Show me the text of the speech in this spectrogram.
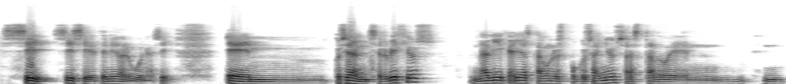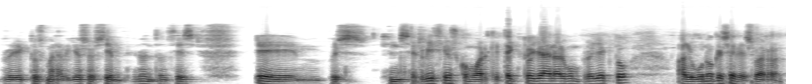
Sí, sí, sí, he tenido alguna, sí. o sea, en servicios, nadie que haya estado unos pocos años ha estado en, en proyectos maravillosos siempre, ¿no? Entonces, pues en servicios como arquitecto ya en algún proyecto, alguno que se desbarra.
